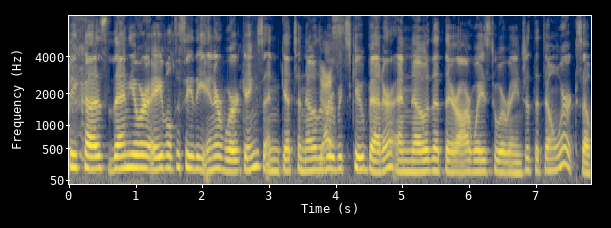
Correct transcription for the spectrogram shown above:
because then you were able to see the inner workings and get to know the yes. Rubik's Cube better and know that there are ways to arrange it that don't work. So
